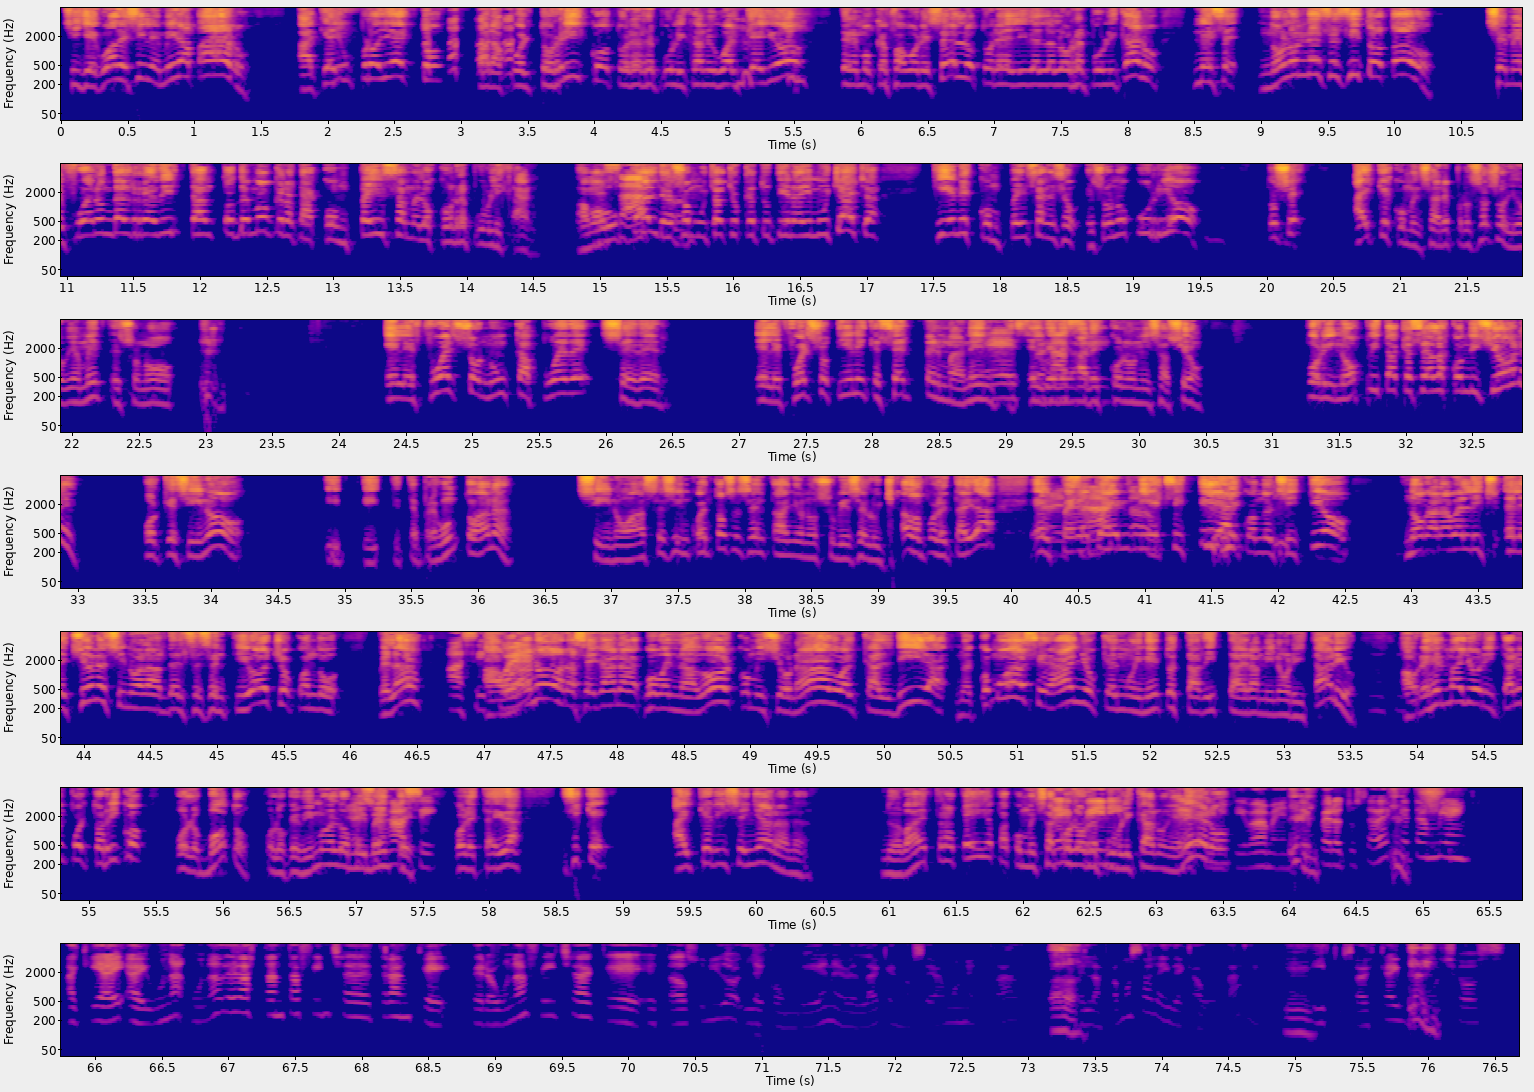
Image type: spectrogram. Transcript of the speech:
Si llegó a decirle, mira, pájaro, aquí hay un proyecto para Puerto Rico, tú eres republicano igual que yo, tenemos que favorecerlo, tú eres el líder de los republicanos. Nece- no los necesito a todos. Se me fueron del redil tantos demócratas, compénsamelos con republicanos. Vamos a buscar de esos muchachos que tú tienes ahí, muchachas, quienes compensan eso. Eso no ocurrió. Entonces, hay que comenzar el proceso y obviamente eso no, el esfuerzo nunca puede ceder. El esfuerzo tiene que ser permanente, Eso el de la así. descolonización. Por inhóspitas que sean las condiciones. Porque si no, y, y- te pregunto, Ana, si no hace 50 o 60 años no se hubiese luchado por esta idea, el PNP Exacto. ni existía y cuando existió no ganaba ele- elecciones sino a las del 68 cuando, ¿verdad? Así ahora fue. no, ahora se gana gobernador, comisionado, alcaldía. No es como hace años que el movimiento estadista era minoritario. Ahora es el mayoritario en Puerto Rico por los votos, por lo que vimos en el Eso es 2020 así. con la estadidad. Así que hay que diseñar, Ana, nuevas estrategias para comenzar con los republicanos en enero. Definitivamente. Pero tú sabes que también aquí hay, hay una, una de las tantas fichas de Trump que, pero una ficha que Estados Unidos le conviene, ¿verdad? Que no seamos Estado. Ajá. Es la famosa ley de cabotaje. Mm. Y tú sabes que hay muchas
